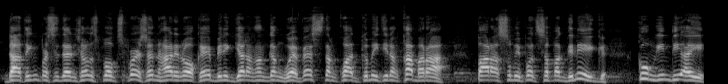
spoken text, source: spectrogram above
Dating presidential spokesperson Harry Roque binigyan ng hanggang Webes ng Quad Committee ng Kamara para sumipot sa pagdinig kung hindi ay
